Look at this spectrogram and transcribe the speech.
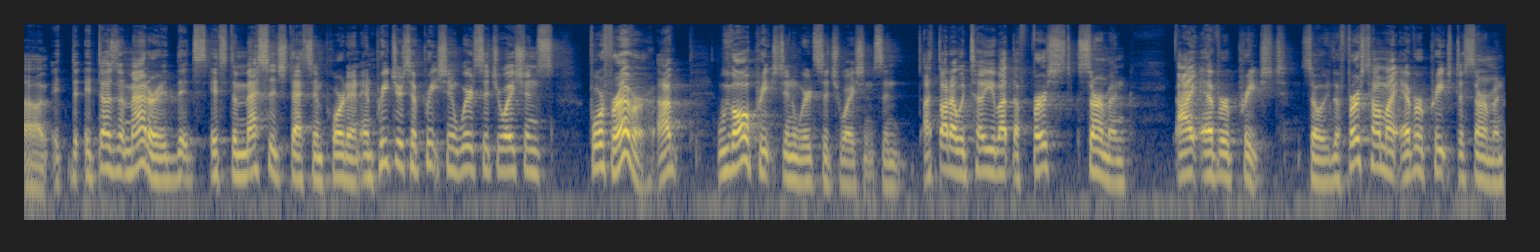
uh, it, it doesn't matter. It's, it's the message that's important. And preachers have preached in weird situations for forever. I've, we've all preached in weird situations. And I thought I would tell you about the first sermon I ever preached. So, the first time I ever preached a sermon,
